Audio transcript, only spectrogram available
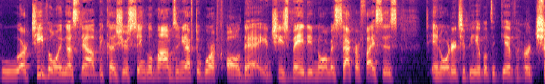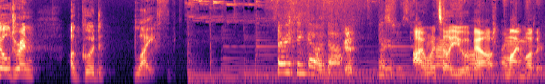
who are TiVoing us now because you're single moms and you have to work all day. And she's made enormous sacrifices in order to be able to give her children a good life. How's everything going, Doc? Good. I want to tell you about my mother,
